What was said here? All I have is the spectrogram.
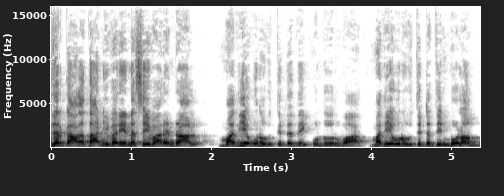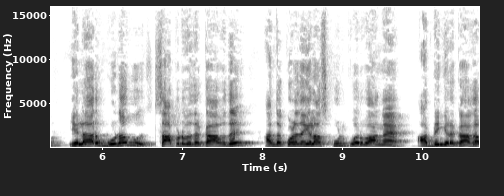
இதற்காகத்தான் இவர் என்ன செய்வார் என்றால் மதிய உணவு திட்டத்தை கொண்டு வருவார். மதிய உணவு திட்டத்தின் மூலம் எல்லாரும் உணவு சாப்பிடுவதற்காவது அந்த குழந்தைகளா ஸ்கூலுக்கு வருவாங்க அப்படிங்கறக்காக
